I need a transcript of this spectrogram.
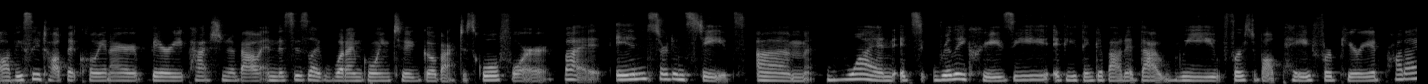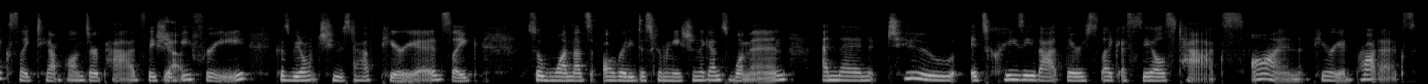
obviously a topic Chloe and I are very passionate about. And this is like what I'm going to go back to school for. But in certain states, um, one, it's really crazy if you think about it that we, first of all, pay for period products like tampons or pads. They should Yeah. be free because we don't choose to have periods. Like, so one, that's already discrimination against women. And then two, it's crazy that there's like a sales tax on period products.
